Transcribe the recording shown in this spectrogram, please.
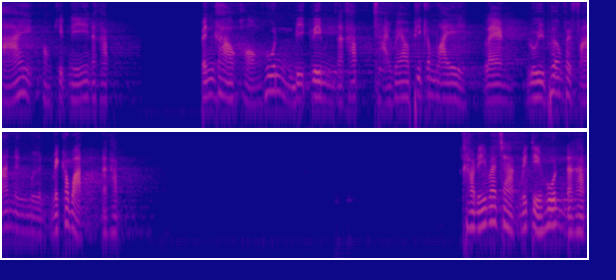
ท้ายของคลิปนี้นะครับ เป็นข่าวของหุ้นบีกริมนะครับ ฉายแววพลิกกำไรแรงลุยเพิ่มไฟฟ้า 10,000 เมกะวัตต์นะครับข่าวนี้มาจากมิติหุ้นนะครับ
